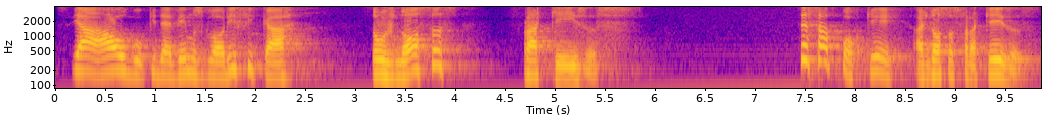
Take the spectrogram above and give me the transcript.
se há algo que devemos glorificar, são as nossas fraquezas. Você sabe por quê as nossas fraquezas?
